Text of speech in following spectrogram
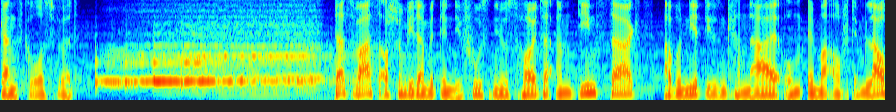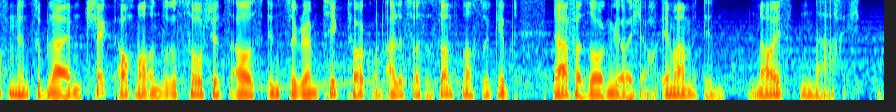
ganz groß wird. Das war's auch schon wieder mit den Diffus News heute am Dienstag. Abonniert diesen Kanal, um immer auf dem Laufenden zu bleiben. Checkt auch mal unsere Socials aus, Instagram, TikTok und alles, was es sonst noch so gibt. Da versorgen wir euch auch immer mit den neuesten Nachrichten.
